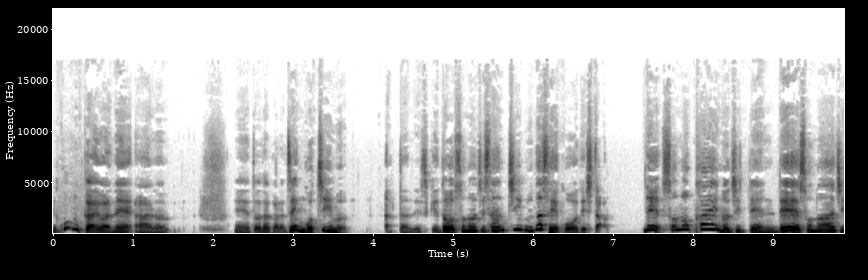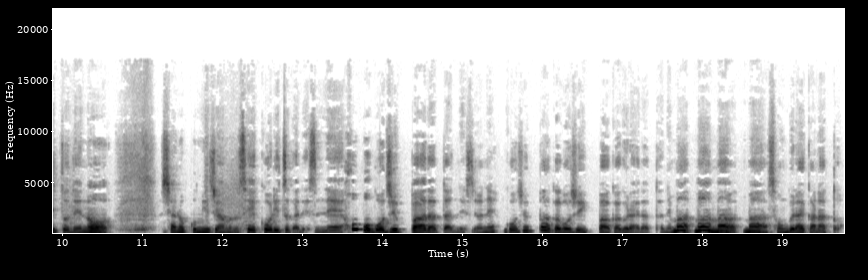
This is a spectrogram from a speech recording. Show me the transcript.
今回はね、あの、えっ、と、だから全5チームあったんですけど、そのうち3チームが成功でした。で、その回の時点で、そのアジトでのシャーロックミュージアムの成功率がですね、ほぼ50%だったんですよね。50%か51%かぐらいだったんで、まあまあまあ、まあ、そんぐらいかなと。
